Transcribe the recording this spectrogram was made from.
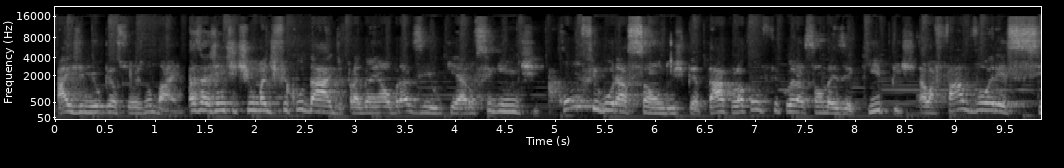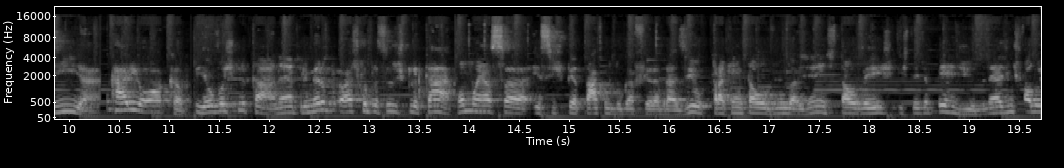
Mais de mil pessoas no baile. Mas a gente tinha uma dificuldade para ganhar o Brasil, que era o seguinte: a configuração do espetáculo, a configuração das equipes, ela favorecia o carioca. E eu vou explicar, né? Primeiro, eu acho que eu preciso explicar como essa, esse espetáculo do Gafeira Brasil, para quem está ouvindo a gente, talvez esteja perdido, né? A gente falou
